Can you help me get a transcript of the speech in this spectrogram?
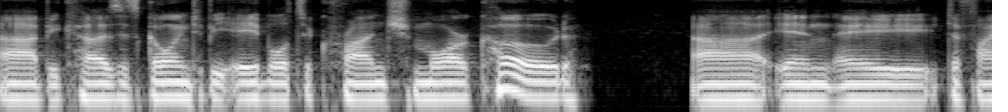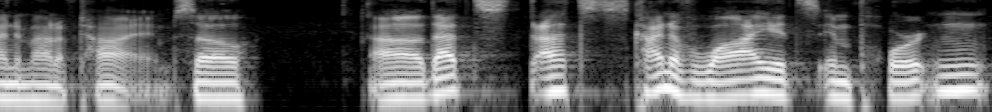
uh, because it's going to be able to crunch more code uh, in a defined amount of time. So uh, that's that's kind of why it's important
